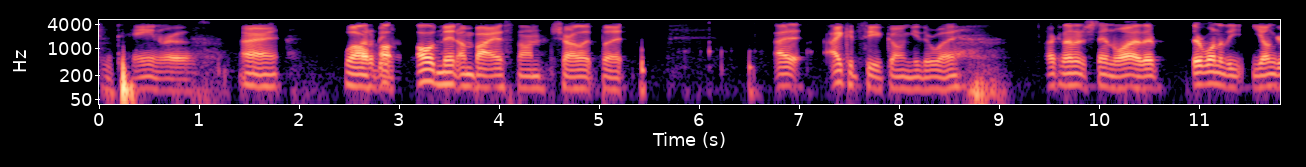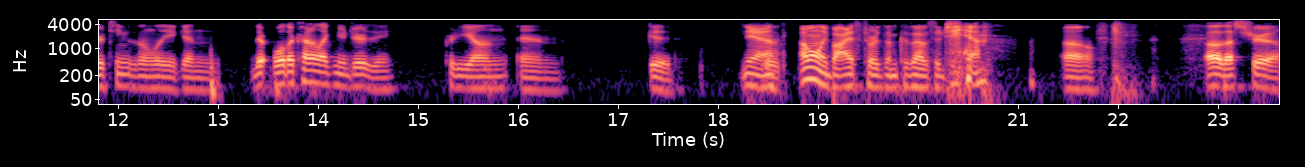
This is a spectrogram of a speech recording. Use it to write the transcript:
contain Rose. All right. Well, I'll, nice. I'll admit I'm biased on Charlotte, but I I could see it going either way. I can understand why they're they're one of the younger teams in the league, and they're well, they're kind of like New Jersey, pretty young and good. Yeah. Really? I'm only biased towards them because I was their GM. Oh, oh, that's true.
